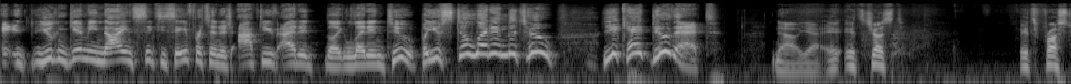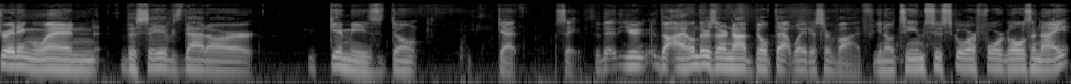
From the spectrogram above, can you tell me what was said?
it, you can give me 960 save percentage after you've added like let in two, but you still let in the two. You can't do that. No, yeah, it, it's just it's frustrating when the saves that are gimmies don't get saved. The, you, the Islanders are not built that way to survive. You know, teams who score four goals a night,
